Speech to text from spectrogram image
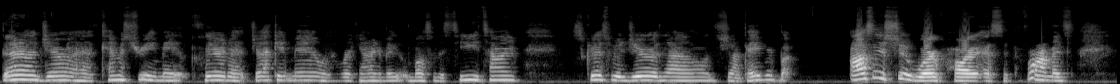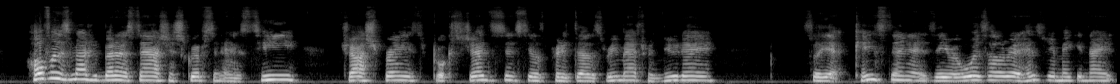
Ben and Jiro had chemistry. He made it clear that Jacket Man was working hard to make most of his TV time. Scripts with Jiro is not only on paper, but also should work hard as a performance. Hopefully, this match will be better established in scripts in NXT. Josh Briggs, Brooks Jensen steals pretty Does rematch with New Day. So yeah, Kingston and Xavier Woods celebrated history making night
